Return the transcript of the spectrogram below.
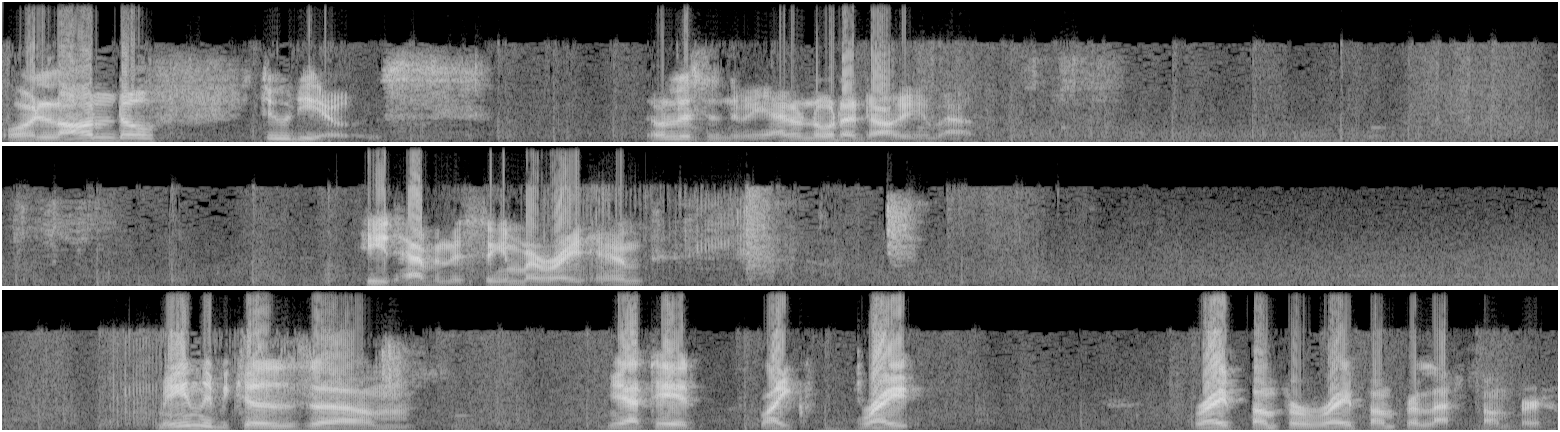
Orlando Studios. Don't listen to me, I don't know what I'm talking about. Hate having this thing in my right hand. Mainly because um, you have to hit like right, right bumper, right bumper, left bumper.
